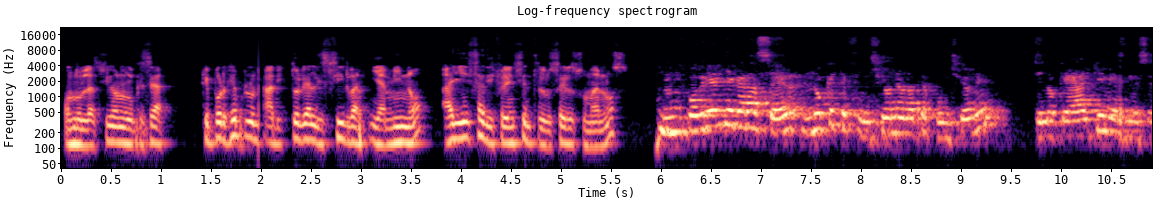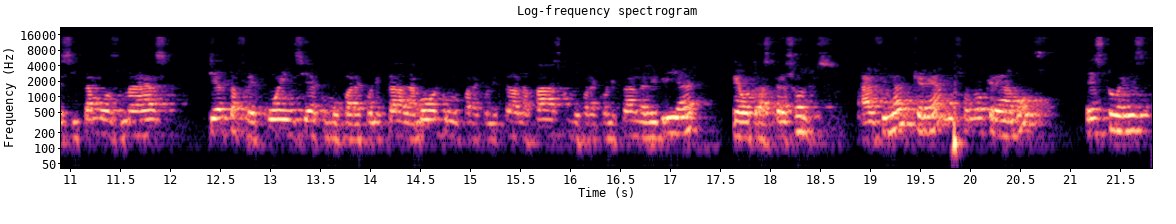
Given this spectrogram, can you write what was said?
ondulación o lo que sea, que por ejemplo a Victoria le sirvan y a mí no? ¿Hay esa diferencia entre los seres humanos? Mm, podría llegar a ser, no que te funcione o no te funcione, sino que hay quienes necesitamos más cierta frecuencia como para conectar al amor, como para conectar a la paz, como para conectar a la alegría, que otras personas. Al final, creamos o no creamos, esto es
